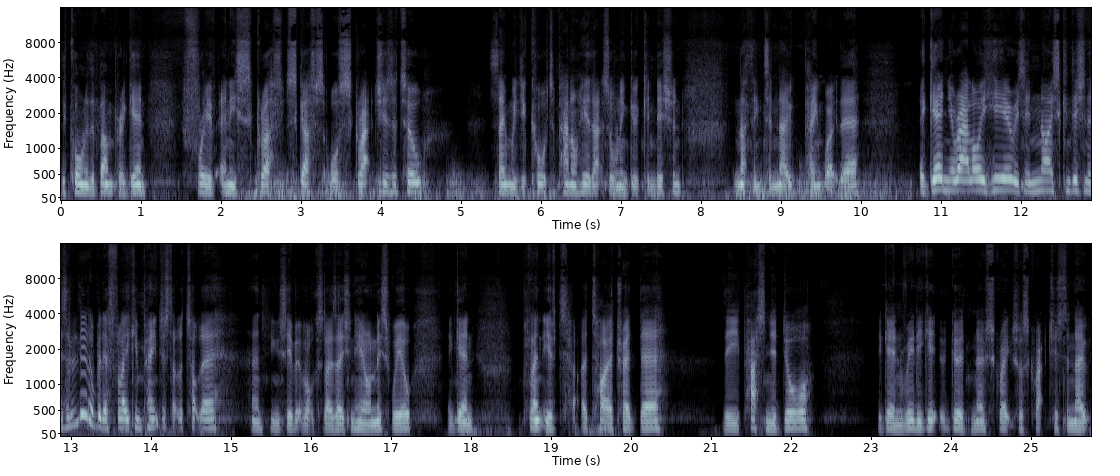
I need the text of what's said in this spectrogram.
The corner of the bumper, again, free of any scruff, scuffs or scratches at all. Same with your quarter panel here, that's all in good condition. Nothing to note, paintwork there. Again, your alloy here is in nice condition. There's a little bit of flaking paint just up the top there. And you can see a bit of oxidization here on this wheel. Again, plenty of tyre tread there. The passenger door, Again, really good. No scrapes or scratches to note.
